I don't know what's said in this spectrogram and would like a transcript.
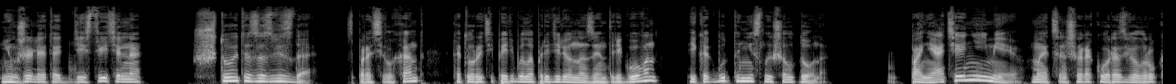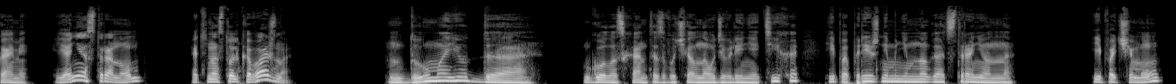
Неужели это действительно...» «Что это за звезда?» — спросил Хант, который теперь был определенно заинтригован и как будто не слышал Дона. «Понятия не имею», — Мэтсон широко развел руками. «Я не астроном. Это настолько важно?» «Думаю, да». Голос Ханта звучал на удивление тихо и по-прежнему немного отстраненно. «И почему?»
